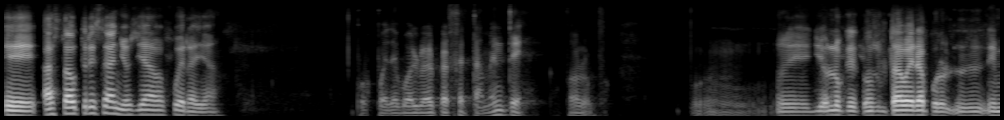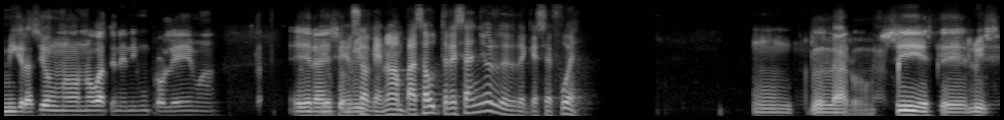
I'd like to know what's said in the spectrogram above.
Eh, ha estado tres años ya fuera ya. Pues puede volver perfectamente. Por- por- Eh, yo lo que consultaba era por la inmigración, no, no va a tener ningún problema. Era Yo eso, pienso Luis. que no, han pasado tres años desde que se fue. Mm, claro, sí, este, Luis.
